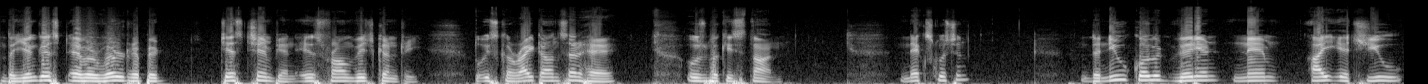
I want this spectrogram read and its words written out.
the youngest ever world rapid chess champion, is from which country? तो इसका right answer है Uzbekistan. Next question. The new COVID variant named IHU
